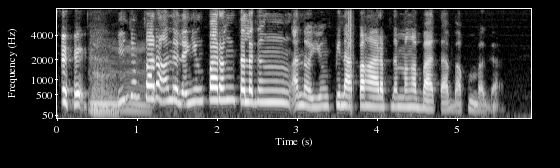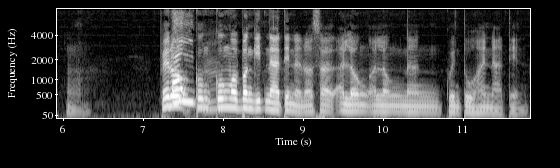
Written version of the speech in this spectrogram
Mm. Yun yung parang ano lang, yung parang talagang ano, yung pinapangarap ng mga bata ba kumbaga. Oo. Pero Dahil- kung kung mabanggit natin ano sa along along ng kwentuhan natin,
